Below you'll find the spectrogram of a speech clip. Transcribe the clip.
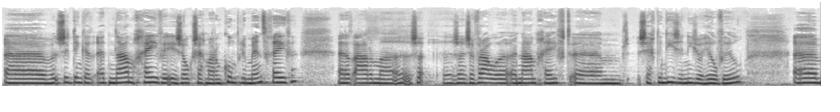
Eh, dus ik denk dat het naam geven is ook zeg maar een compliment geven. En dat Adam zijn zijn vrouw een naam geeft, ehm, zegt in die zin niet zo heel veel. Ehm,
